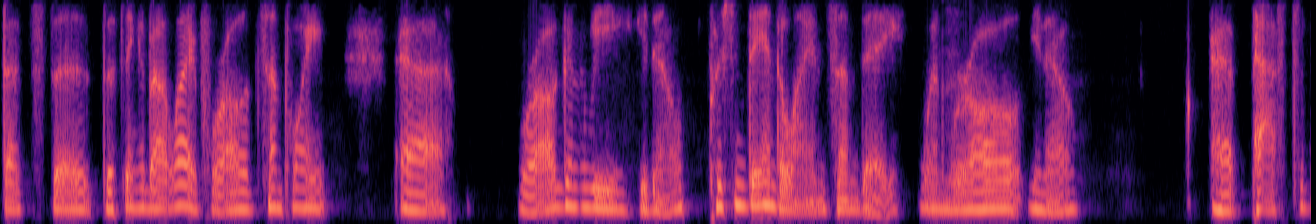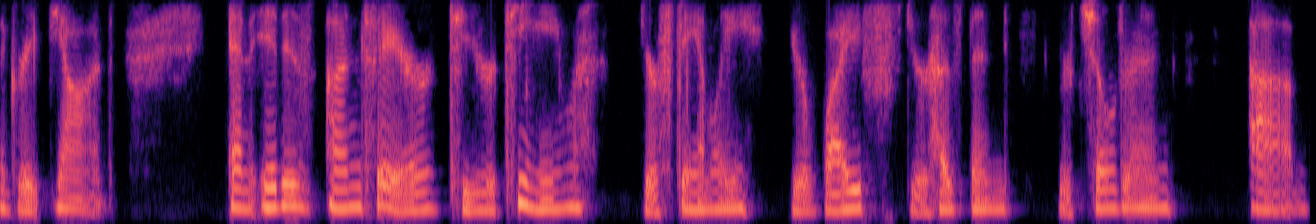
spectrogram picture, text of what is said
that's the, the thing about life. We're all at some point, uh, we're all going to be, you know, pushing dandelions someday when we're all, you know, passed to the great beyond. And it is unfair to your team, your family, your wife, your husband, your children, um,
